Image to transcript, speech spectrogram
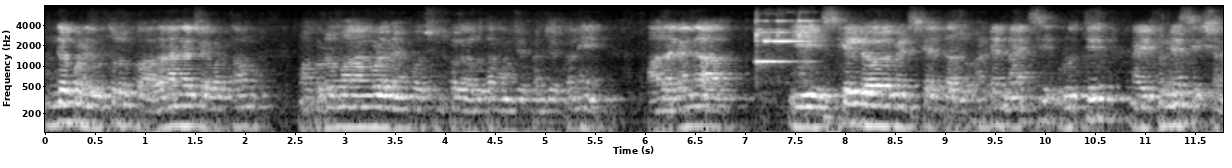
ఇంకా కొన్ని వృత్తులకు అదనంగా చేపడతాం. మా కుటుంబాలను కూడా మేము పోషించుకోగలుగుతామని చెప్పని చెప్పని ఆ రకంగా ఈ స్కిల్ డెవలప్మెంట్స్కి వెళ్తారు అంటే నై- వృత్తి నైపుణ్య శిక్షణ.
